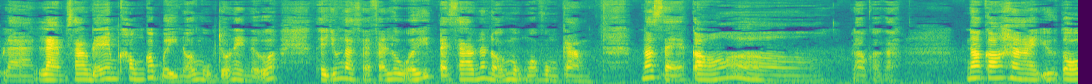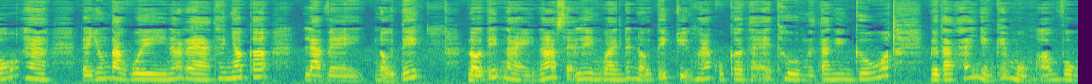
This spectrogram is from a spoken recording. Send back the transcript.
là làm sao để em không có bị nổi mụn chỗ này nữa. Thì chúng ta sẽ phải lưu ý tại sao nó nổi mụn ở vùng cằm nó sẽ có ờ, đâu coi coi. Nó có hai yếu tố ha. Để chúng ta quy nó ra. Thứ nhất á, là về nội tiết nội tiết này nó sẽ liên quan đến nội tiết chuyển hóa của cơ thể. Thường người ta nghiên cứu á, người ta thấy những cái mụn ở vùng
